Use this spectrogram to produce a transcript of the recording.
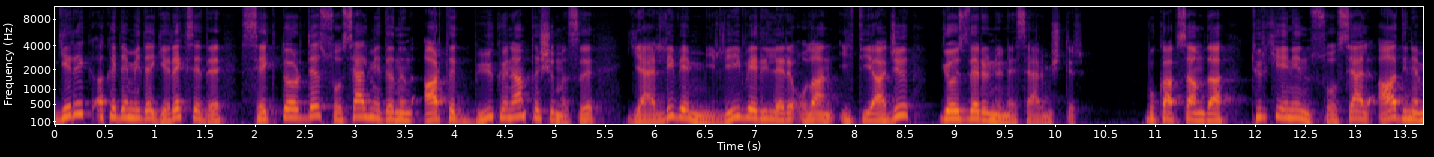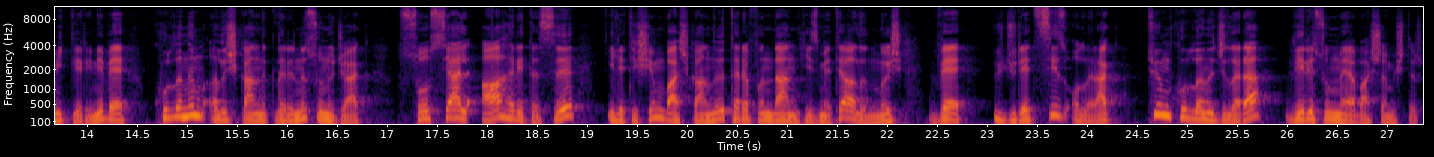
Gerek akademide gerekse de sektörde sosyal medyanın artık büyük önem taşıması yerli ve milli verilere olan ihtiyacı gözler önüne sermiştir. Bu kapsamda Türkiye'nin sosyal ağ dinamiklerini ve kullanım alışkanlıklarını sunacak Sosyal Ağ Haritası İletişim Başkanlığı tarafından hizmete alınmış ve ücretsiz olarak tüm kullanıcılara veri sunmaya başlamıştır.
